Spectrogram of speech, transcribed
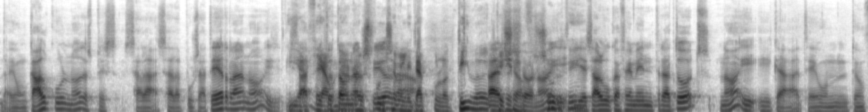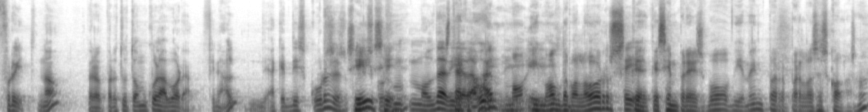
d'un càlcul, no? després s'ha de, de posar a terra, no? i, Hi s'ha ha, de fer hi ha tota una una acció de- responsabilitat col·lectiva Clar, que això, això, no? surti. I, I és algo que fem entre tots no? I, i que té un, té un fruit, no? Però, però tothom col·labora. Al final, aquest discurs és Sí, un discurs sí. molt de dia d'avui. mo- I molt de valors Sí. que, que sempre és bo, òbviament, per, per les escoles, no?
